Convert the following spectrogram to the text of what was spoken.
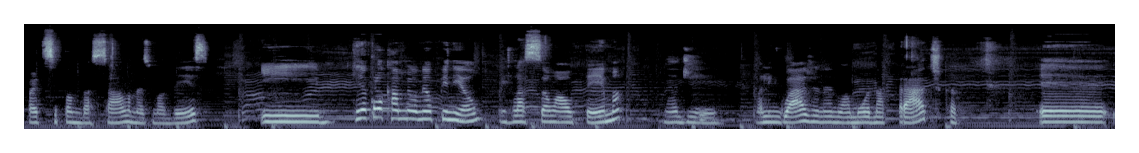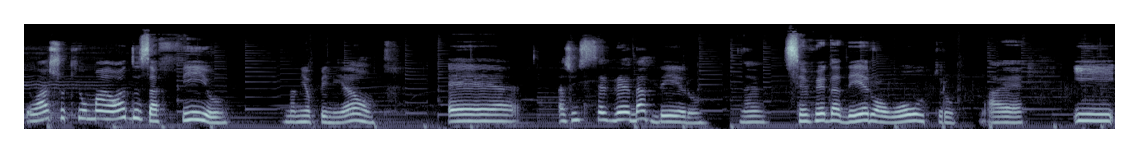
participando da sala mais uma vez. E queria colocar minha, minha opinião em relação ao tema, né, de a linguagem né, no amor na prática. É, eu acho que o maior desafio, na minha opinião, é a gente ser verdadeiro, né? Ser verdadeiro ao outro é, e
